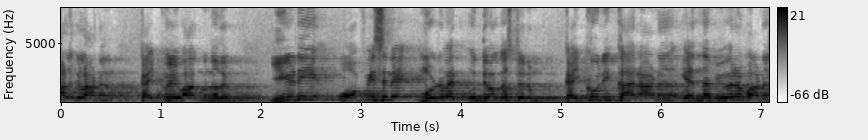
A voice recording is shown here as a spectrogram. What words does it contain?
ആളുകളാണ് കൈക്കൂലി വാങ്ങുന്നത്. ഇ ഡി ഓഫീസിലെ മുഴുവൻ ഉദ്യോഗസ്ഥരും കൈക്കൂലിക്കാരാണ് എന്ന വിവരമാണ്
